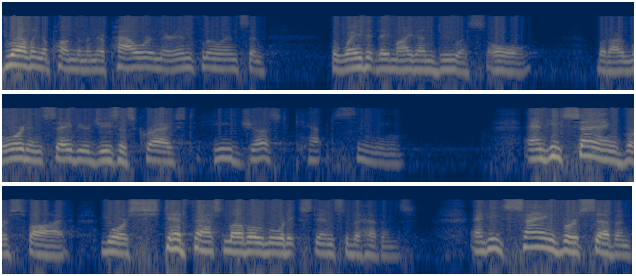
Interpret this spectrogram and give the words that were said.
dwelling upon them and their power and their influence and the way that they might undo us all. But our Lord and Savior Jesus Christ, He just kept singing. And He sang, verse 5, Your steadfast love, O Lord, extends to the heavens. And He sang, verse 7,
